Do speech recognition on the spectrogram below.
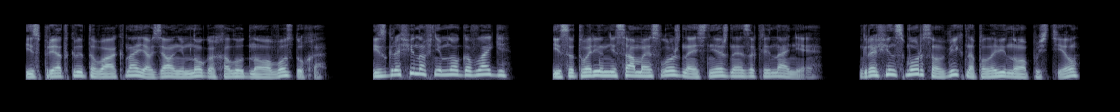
Из приоткрытого окна я взял немного холодного воздуха, из графинов немного влаги и сотворил не самое сложное снежное заклинание. Графин с морсом вмиг наполовину опустел,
